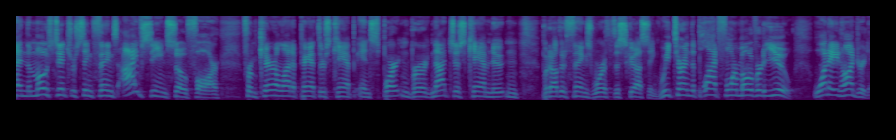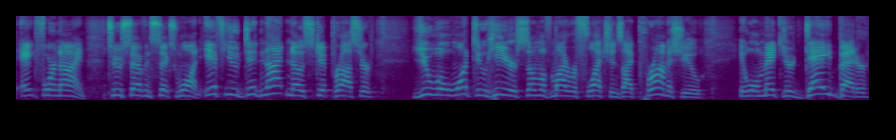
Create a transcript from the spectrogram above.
and the most interesting things I've seen so far from Carolina Panthers camp in Spartanburg, not just Cam Newton, but other things worth discussing. We turn the platform over to you 1 800 849 2761. If you did not know Skip Prosser, you will want to hear some of my reflections. I promise you, it will make your day better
